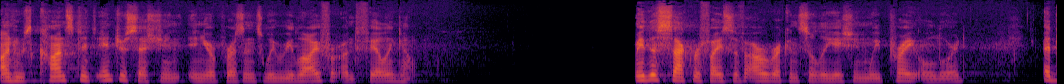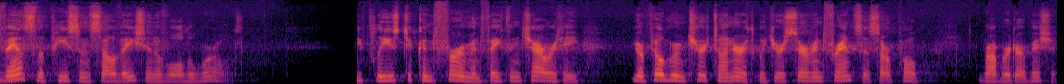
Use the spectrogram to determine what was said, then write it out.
on whose constant intercession in your presence we rely for unfailing help. May this sacrifice of our reconciliation, we pray, O Lord, advance the peace and salvation of all the world. Be pleased to confirm in faith and charity your pilgrim church on earth with your servant Francis, our Pope, Robert, our Bishop,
